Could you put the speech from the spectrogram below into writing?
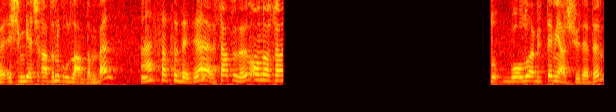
e, eşim geçik adını kullandım ben. Ha, Satı dedi. Evet satı dedim. Ondan sonra oğluyla birlikte mi yaşıyor dedim.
